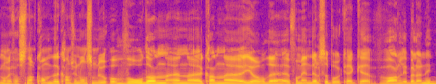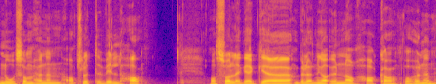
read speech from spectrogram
når vi først snakker om det, det er kanskje noen som lurer på hvordan en øh, kan gjøre det. For min del så bruker jeg vanlig belønning, noe som hunden absolutt vil ha. Og så legger jeg belønninger belønninga under haka på hunden,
